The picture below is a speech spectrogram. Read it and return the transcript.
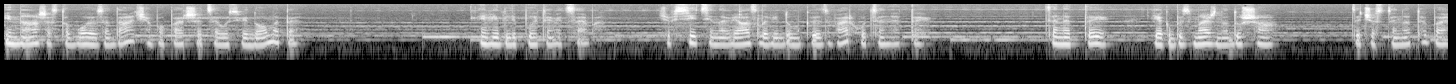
І наша з тобою задача, по-перше, це усвідомити і відліпити від себе, що всі ці нав'язливі думки зверху це не ти. Це не ти, як безмежна душа, це частина тебе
